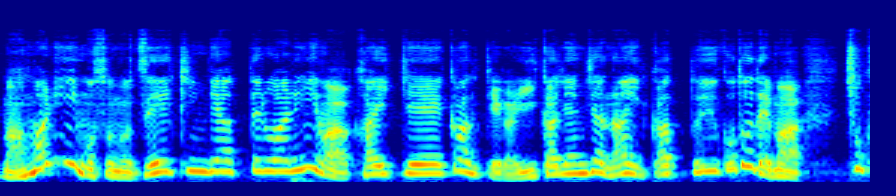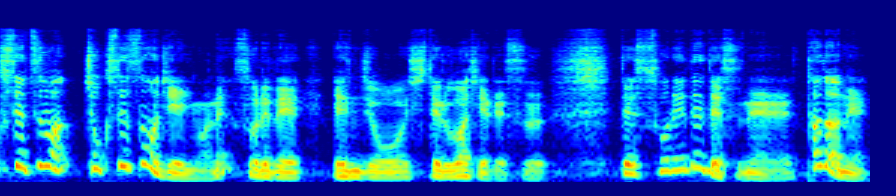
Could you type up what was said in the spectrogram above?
まあ、あまりにもその税金でやってる割には会計関係がいい加減じゃないかということで、まあ、直接は、直接の原因はね、それで炎上してるわけです。で、それでですね、ただね、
